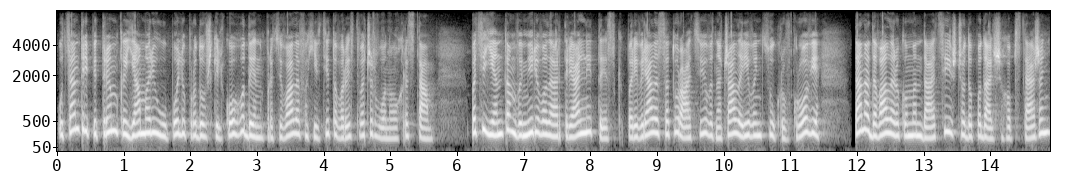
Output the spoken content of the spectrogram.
У центрі підтримки Я Маріуполь упродовж кількох годин працювали фахівці Товариства Червоного Христа. Пацієнтам вимірювали артеріальний тиск, перевіряли сатурацію, визначали рівень цукру в крові та надавали рекомендації щодо подальших обстежень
